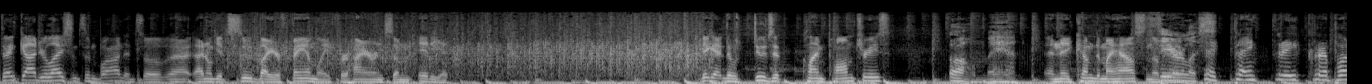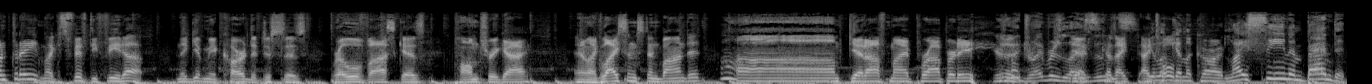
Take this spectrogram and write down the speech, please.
thank God you're licensed and bonded, so uh, I don't get sued by your family for hiring some idiot. They got those dudes that climb palm trees, oh, man. and they come to my house and they'll Fearless. be like, "Plank tree, crepon tree," I'm like it's 50 feet up, and they give me a card that just says Raul Vasquez, palm tree guy. And like, licensed and bonded? Um, get off my property. Here's my driver's license. Because I, I you told look in the card, lysine and banded.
